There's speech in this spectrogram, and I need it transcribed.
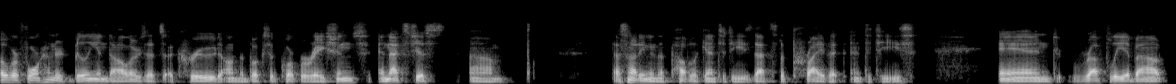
over 400 billion dollars that's accrued on the books of corporations and that's just um, that's not even the public entities that's the private entities and roughly about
